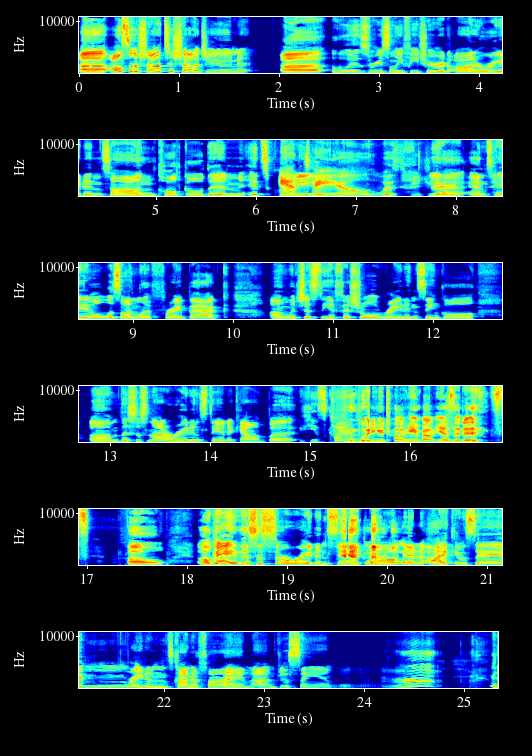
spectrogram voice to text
Uh. Also, shout out to Xiaojun, uh, who is recently featured on a Raiden song called "Golden." It's great. and. Taeil was featured. Yeah, and Taeil was on Left Right Back, um, which is the official Raiden single. Um, this is not a Raiden stand account, but he's kind of what are you talking about? Yes, it is. Oh, okay. This is a Raiden account, and I can say mm, Raiden's kind of fine. I'm just saying.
